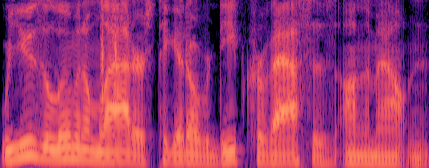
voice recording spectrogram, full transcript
We use aluminum ladders to get over deep crevasses on the mountain.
